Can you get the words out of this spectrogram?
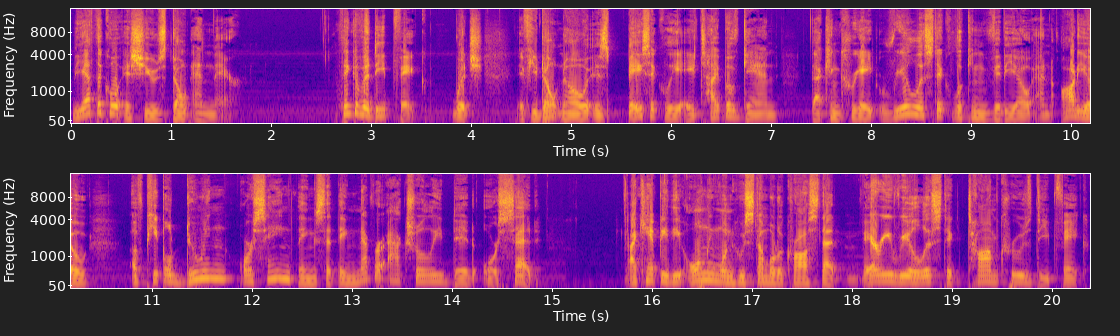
The ethical issues don't end there. Think of a deepfake, which, if you don't know, is basically a type of GAN that can create realistic looking video and audio of people doing or saying things that they never actually did or said. I can't be the only one who stumbled across that very realistic Tom Cruise deepfake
